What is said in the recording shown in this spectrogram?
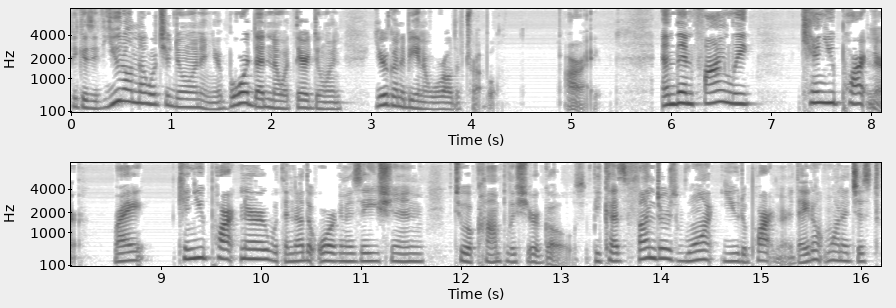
because if you don't know what you're doing and your board doesn't know what they're doing you're going to be in a world of trouble. All right. And then finally can you partner right can you partner with another organization to accomplish your goals? Because funders want you to partner. They don't want to just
